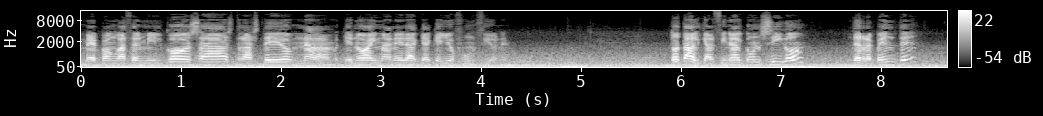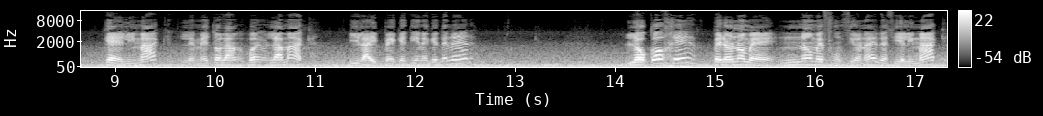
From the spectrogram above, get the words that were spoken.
me pongo a hacer mil cosas, trasteo, nada, que no hay manera que aquello funcione. Total, que al final consigo, de repente, que el iMac, le meto la, la Mac y la IP que tiene que tener, lo coge, pero no me, no me funciona. Es decir, el iMac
